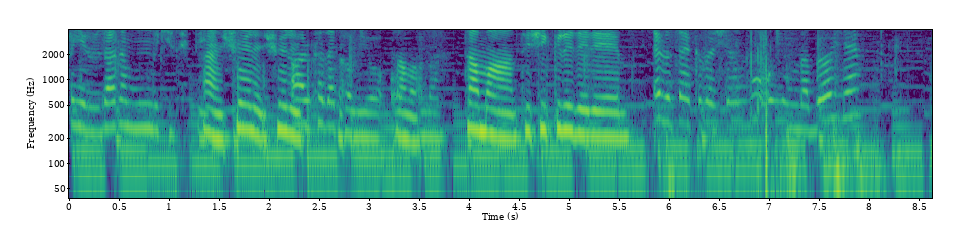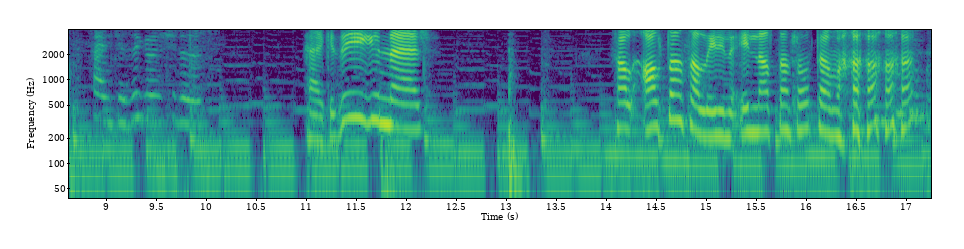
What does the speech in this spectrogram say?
Hayır zaten bunun da kesik değil. Ha şöyle şöyle. Arkada kalıyor o Tamam. alan. Tamam. Teşekkür ederim. Evet arkadaşlarım bu oyunda böyle. Herkese görüşürüz. Herkese iyi günler. Sal alttan salla elini. Elini alttan salla tamam.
